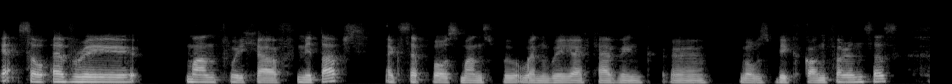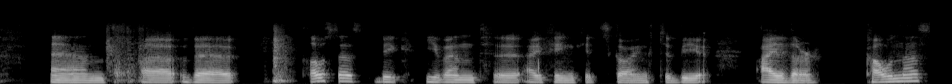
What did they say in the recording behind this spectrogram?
Yeah. So every month we have meetups, except those months when we are having uh, those big conferences. And uh, the closest big event, uh, I think it's going to be either Kaunas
